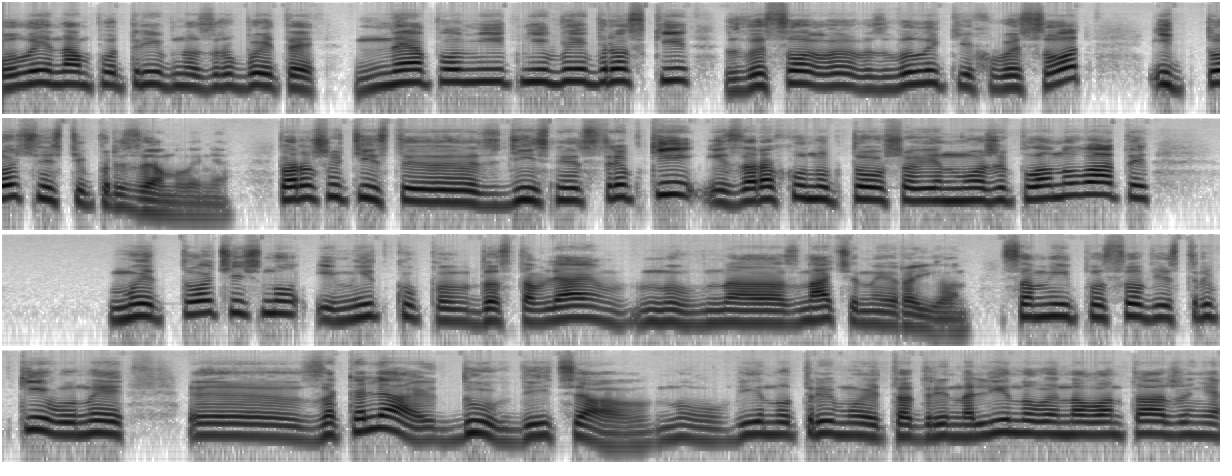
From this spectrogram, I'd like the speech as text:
коли нам потрібно зробити непомітні виброски з, висо... з великих висот і точності приземлення. Парашутісти здійснюють стрибки, і за рахунок того, що він може планувати, ми точечно і мітко по- доставляємо ну, в назначений район. Самі по собі стрибки вони е, закаляють дух бійця. Ну, він отримує адреналінове навантаження,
